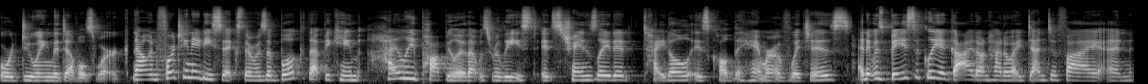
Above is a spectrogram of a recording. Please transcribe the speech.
or doing the devil's work. Now, in 1486, there was a book that became highly popular that was released. Its translated title is called The Hammer of Witches, and it was basically a guide on how to identify and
